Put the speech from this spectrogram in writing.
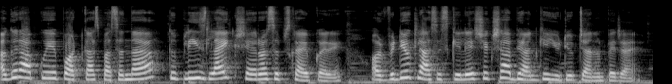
अगर आपको ये पॉडकास्ट पसंद आया तो प्लीज़ लाइक शेयर और सब्सक्राइब करें। और वीडियो क्लासेस के लिए शिक्षा अभियान के यूट्यूब चैनल पर जाएँ।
